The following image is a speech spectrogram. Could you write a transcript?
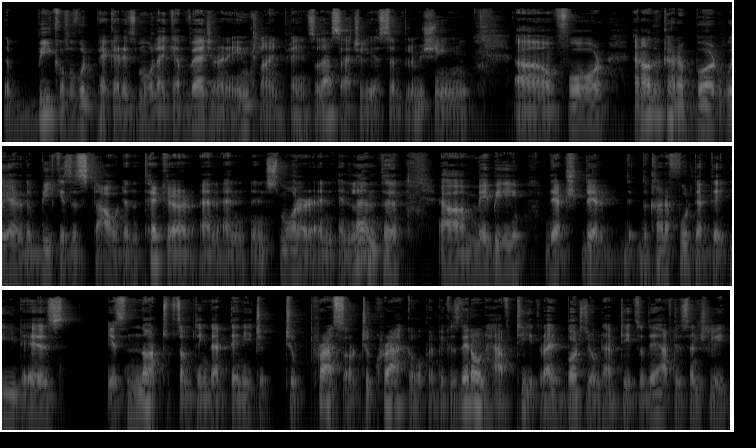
the beak of a woodpecker is more like a wedge or an inclined plane. So that's actually a simple machine. Uh, for another kind of bird where the beak is stout and thicker and, and, and smaller in, in length, uh, maybe they're, the kind of food that they eat is is not something that they need to, to press or to crack open because they don't have teeth, right? Birds don't have teeth. So they have to essentially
